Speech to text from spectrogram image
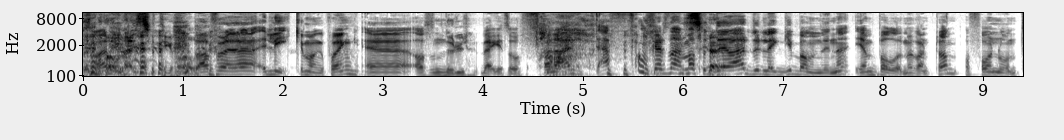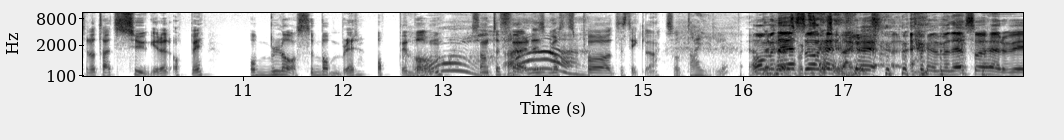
det var. Da får dere like mange poeng. Eh, altså null, begge to. Faen. det er, det er så nærme. Altså, det der, du legger ballene dine i en bolle med varmtvann og får noen til å ta et sugerør oppi å blåse bobler oppi bollen, Åh. sånn at det føles Ah. godt på testiklene. Så deilig. Og med det, så, deilig med det så hører vi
